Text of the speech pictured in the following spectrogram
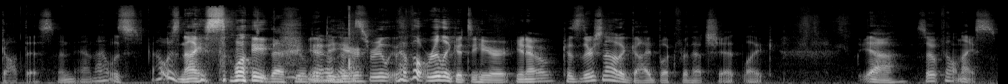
got this." And and that was that was nice. like, Did that feel good to know, that hear? really that felt really good to hear. You know, because there's not a guidebook for that shit. Like, yeah, so it felt nice.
